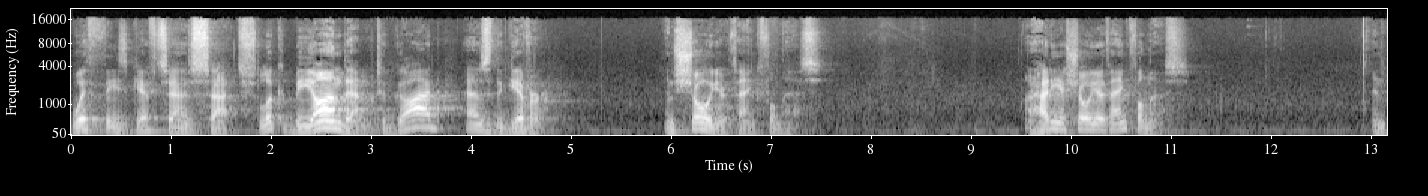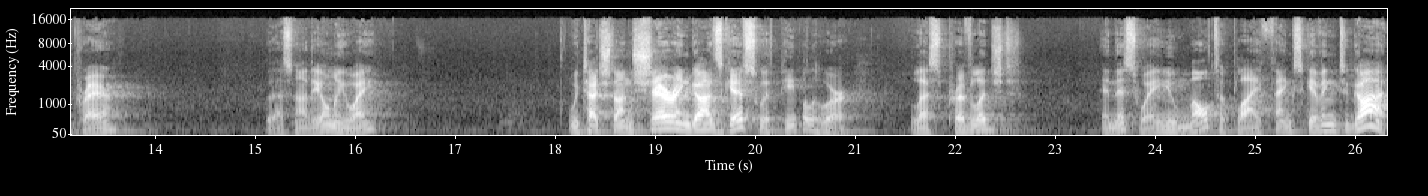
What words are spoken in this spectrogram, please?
with these gifts as such. Look beyond them to God as the giver and show your thankfulness. And how do you show your thankfulness? In prayer, but that's not the only way. We touched on sharing God's gifts with people who are less privileged. In this way, you multiply thanksgiving to God.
